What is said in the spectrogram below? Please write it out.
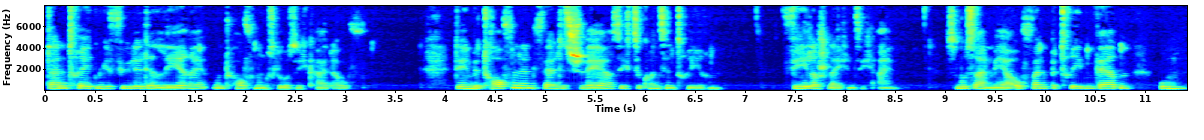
Dann treten Gefühle der Leere und Hoffnungslosigkeit auf. Den Betroffenen fällt es schwer, sich zu konzentrieren. Fehler schleichen sich ein. Es muss ein Mehraufwand betrieben werden, um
